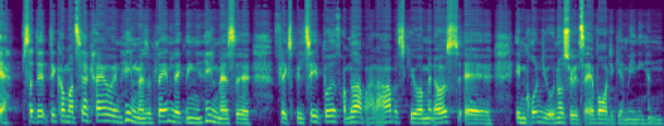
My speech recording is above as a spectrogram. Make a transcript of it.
ja, så det, det kommer til at kræve en hel masse planlægning, en hel masse fleksibilitet, både fra medarbejder og arbejdsgiver, men også øh, en grundig undersøgelse af, hvor det giver mening henne.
